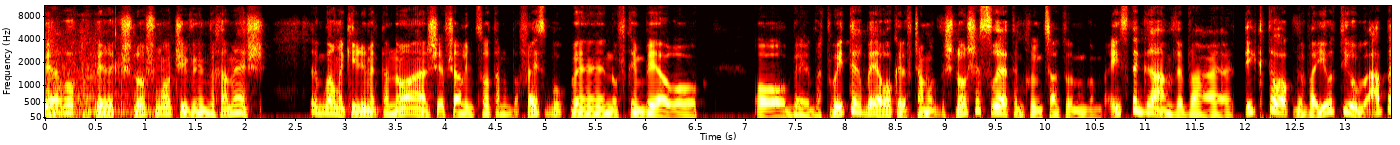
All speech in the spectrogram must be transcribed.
בירוק, פרק 375. אתם כבר מכירים את הנוהל שאפשר למצוא אותנו בפייסבוק בנופחים בירוק, או בטוויטר בירוק 1913, אתם יכולים למצוא אותנו גם באינסטגרם ובטיק טוק וביוטיוב, אפל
